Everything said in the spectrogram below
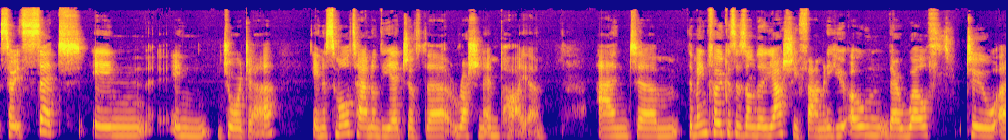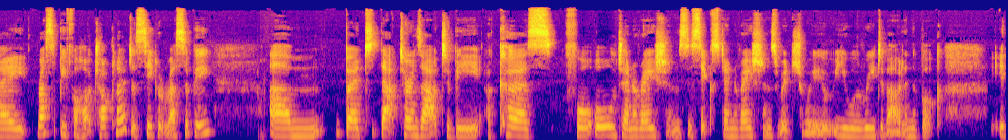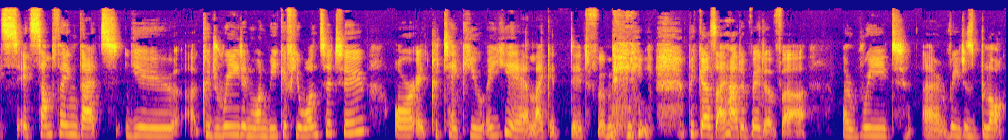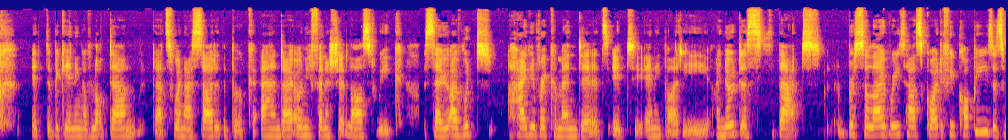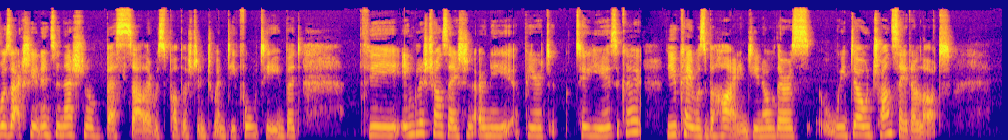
So it's set in in Georgia, in a small town on the edge of the Russian Empire. And um, the main focus is on the Jashi family who own their wealth to a recipe for hot chocolate, a secret recipe um, but that turns out to be a curse for all generations, the six generations which we you will read about in the book. It's it's something that you could read in one week if you wanted to, or it could take you a year, like it did for me, because I had a bit of a a read a reader's block at the beginning of lockdown. That's when I started the book, and I only finished it last week. So I would highly recommend it, it to anybody. I noticed that Bristol Libraries has quite a few copies. It was actually an international bestseller. It was published in 2014, but the English translation only appeared two years ago. The UK was behind. You know, there's we don't translate a lot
